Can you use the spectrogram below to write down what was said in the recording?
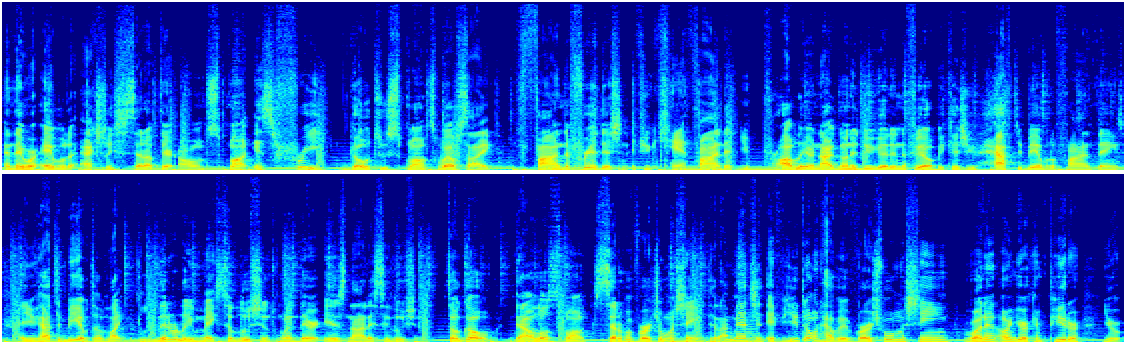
and they were able to actually set up their own Splunk. It's free. Go to Splunk's website, find the free edition. If you can't find it, you probably are not going to do good in the field because you have to be able to find things and you have to be able to like literally make solutions when there is not a solution. So go download Splunk, set up a virtual machine. Did I mention if you don't have a virtual machine running on your computer, you're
